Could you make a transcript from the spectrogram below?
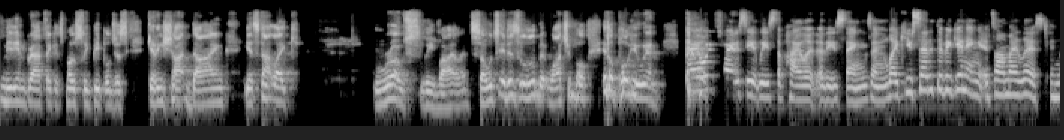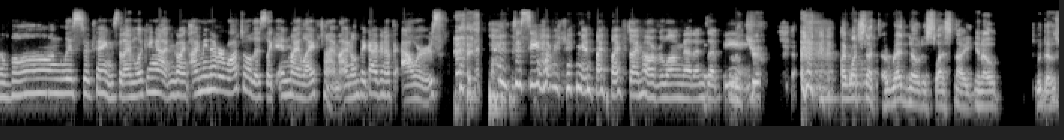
medium graphic. It's mostly people just getting shot and dying. It's not like grossly violent. So it's, it is a little bit watchable. It'll pull you in. I always try to see at least the pilot of these things. And like you said at the beginning, it's on my list in the long list of things that I'm looking at and going, I may never watch all this like in my lifetime. I don't think I have enough hours to see everything in my lifetime, however long that ends up being. True. I watched that uh, Red Notice last night, you know, with those,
